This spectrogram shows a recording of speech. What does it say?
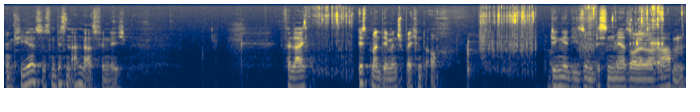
Und hier ist es ein bisschen anders, finde ich. Vielleicht isst man dementsprechend auch Dinge, die so ein bisschen mehr Säure haben.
